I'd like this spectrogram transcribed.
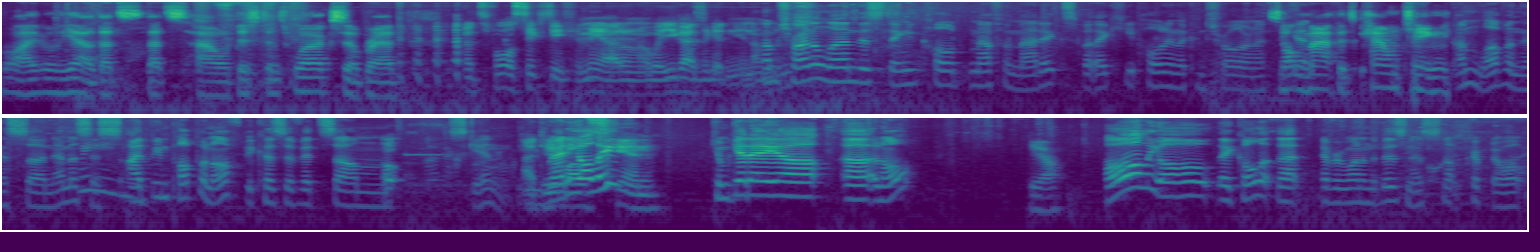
Well, I, well, yeah, that's that's how distance works, so Brad. It's 460 for me. I don't know where you guys are getting your numbers. I'm trying to learn this thing called mathematics, but I keep holding the controller and I It's not math, it's counting. I'm loving this uh, Nemesis. I've been popping off because of its um Oh. Skin. I do ready, love Ollie? skin. Can we get a uh, uh an alt? Yeah. Ollie ult. They call it that. Everyone in the business, not crypto ult.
